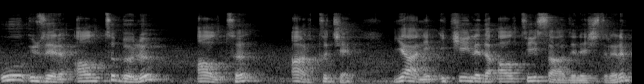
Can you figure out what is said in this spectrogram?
u üzeri 6 bölü 6 artı c. Yani 2 ile de 6'yı sadeleştirelim.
